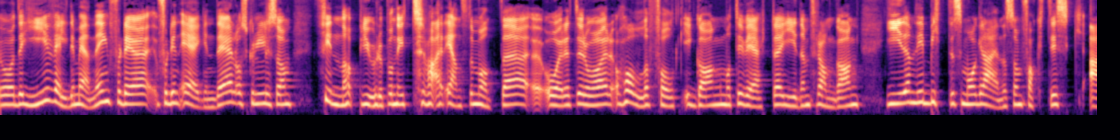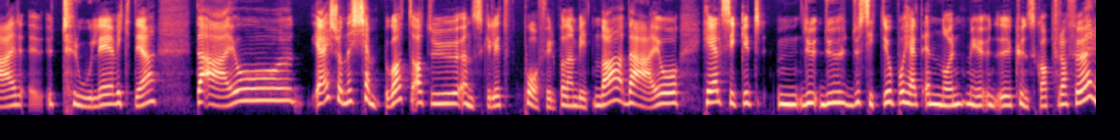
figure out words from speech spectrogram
jo, det gir veldig mening for, det, for din egen del å skulle liksom finne opp hjulet på nytt hver eneste måned, eh, år etter år. Holde folk i gang, motiverte, gi dem framgang. Gi dem de bitte små greiene som faktisk er utrolig viktige. Det er jo Jeg skjønner kjempegodt at du ønsker litt påfyll på den biten da. Det er jo helt sikkert mm, du, du, du, sitter jo på helt enormt mye kunnskap fra før.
